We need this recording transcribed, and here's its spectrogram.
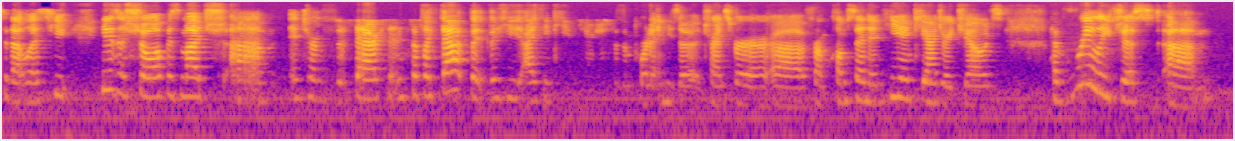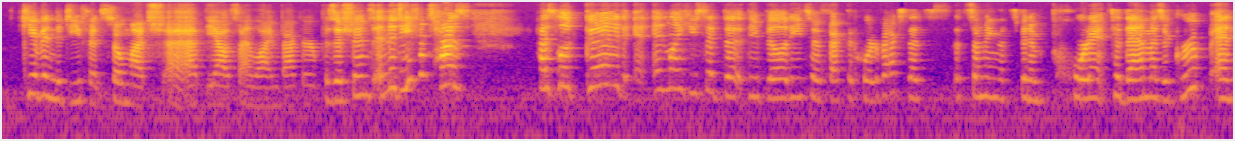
to that list. He he doesn't show up as much um, in terms of sacks and stuff like that, but but he I think he's just as important. He's a transfer uh, from Clemson, and he and Keandre Jones have really just um, given the defense so much at the outside linebacker positions, and the defense has has looked good. And, like you said, the the ability to affect the quarterbacks that's that's something that's been important to them as a group, and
